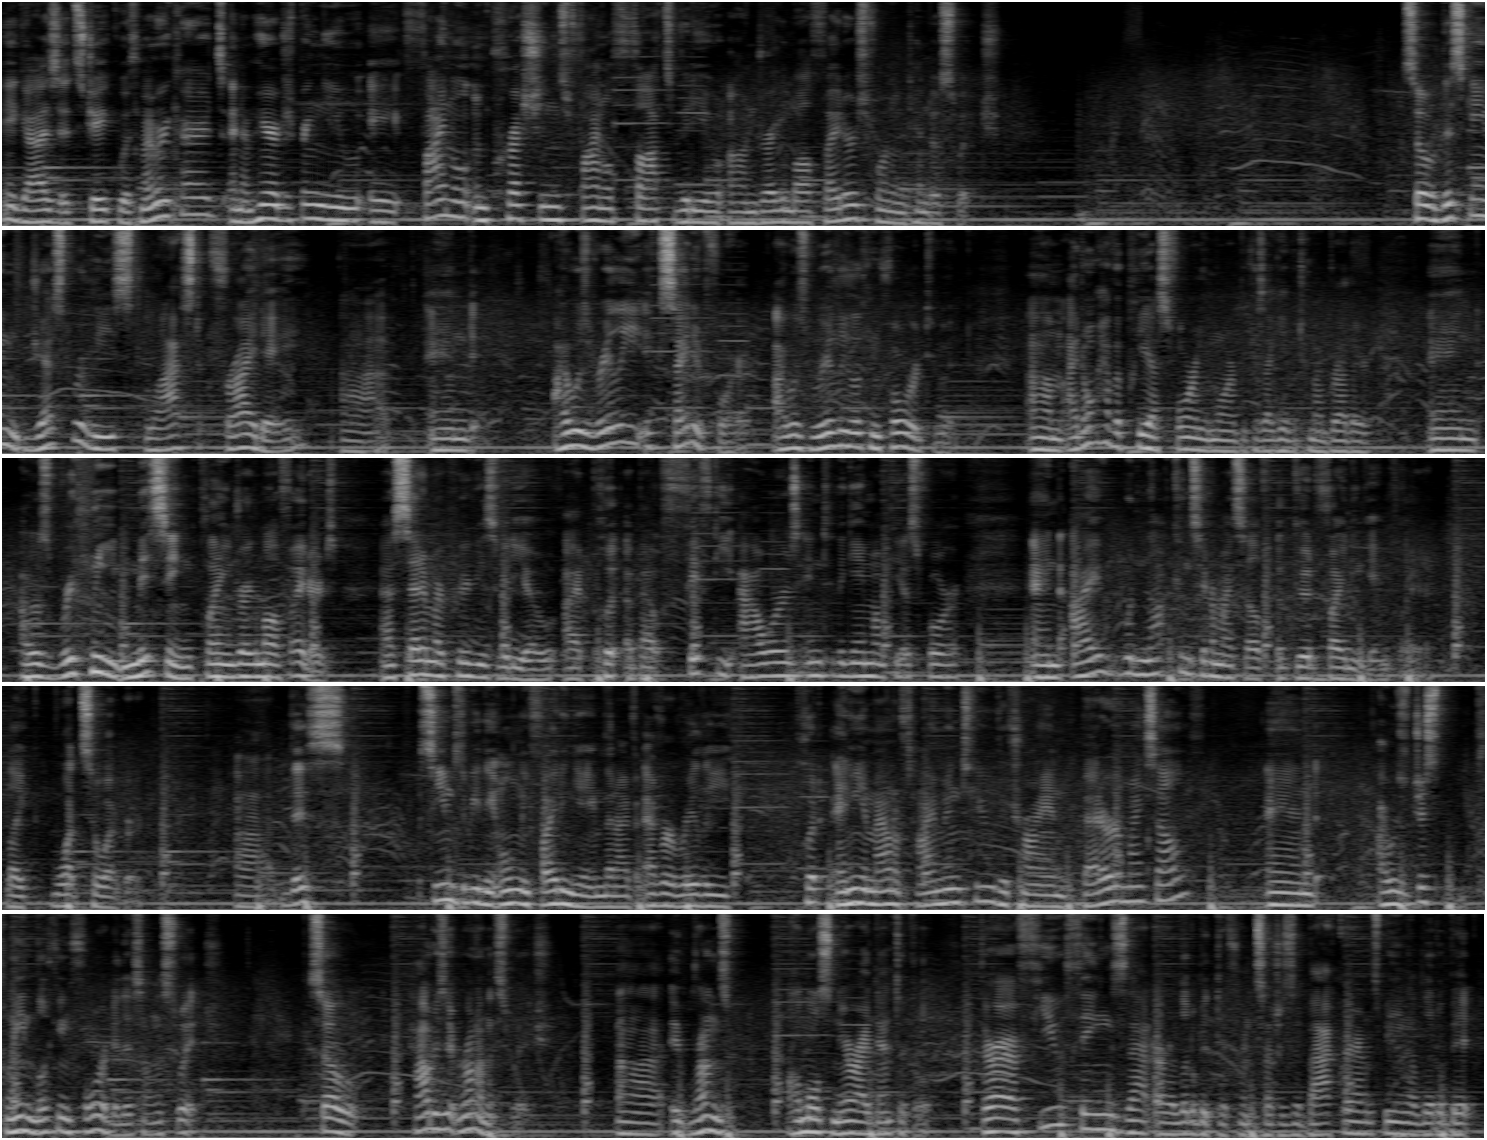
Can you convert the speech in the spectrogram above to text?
Hey guys, it's Jake with Memory Cards, and I'm here just bringing you a final impressions, final thoughts video on Dragon Ball FighterZ for Nintendo Switch. So this game just released last Friday, uh, and I was really excited for it. I was really looking forward to it. Um, I don't have a PS4 anymore because I gave it to my brother, and I was really missing playing Dragon Ball FighterZ. As said in my previous video, I put about 50 hours into the game on PS4, and I would not consider myself a good fighting game player, like whatsoever. Uh, this seems to be the only fighting game that I've ever really put any amount of time into to try and better myself, and I was just plain looking forward to this on the Switch. So, how does it run on the Switch? Uh, it runs almost near identical. There are a few things that are a little bit different, such as the backgrounds being a little bit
